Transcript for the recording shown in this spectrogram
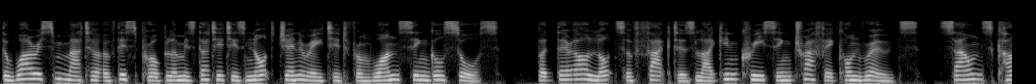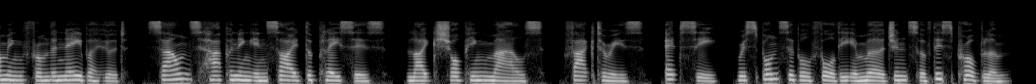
The worrisome matter of this problem is that it is not generated from one single source, but there are lots of factors like increasing traffic on roads, sounds coming from the neighborhood, sounds happening inside the places, like shopping malls, factories, etc., responsible for the emergence of this problem.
